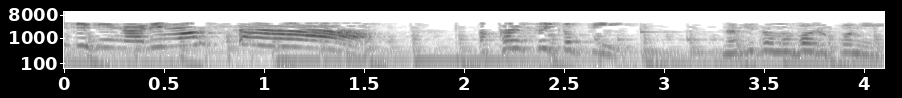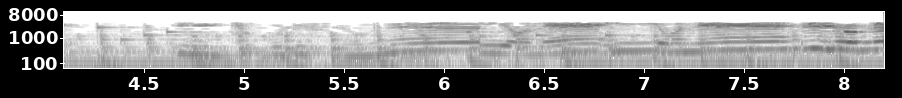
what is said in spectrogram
気になりました。赤いスイートピー。なぎさのバルコニー。いい曲ですよね。いいよね。いいよね。いいよね。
